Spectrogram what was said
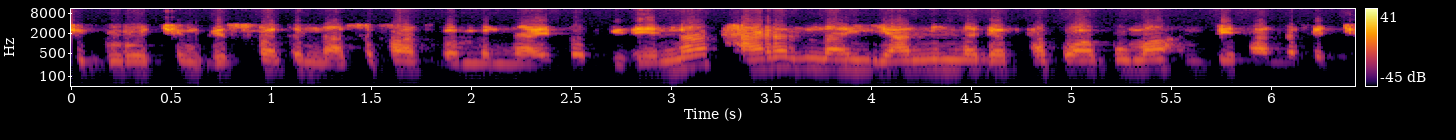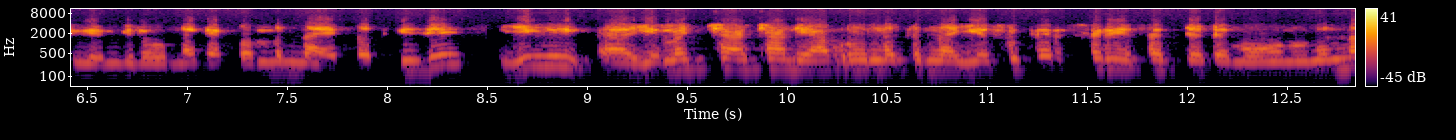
ችግሮችን ግዝፈትና ስፋት በምናይበት ጊዜ እና ሀረር ላይ ያንን ነገር ተቋቁማ እንዴት አለፈችው የሚለውን ነገር በምናይበት ጊዜ ይህ የመቻቻል የአብሮነትና የፍቅር ስር የሰደደ መሆኑንና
